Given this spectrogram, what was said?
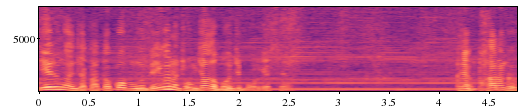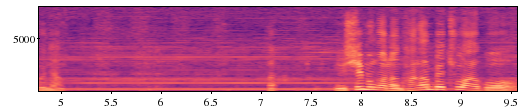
이런 건 이제 갖다 꼽은 건데 이거는 종자가 뭔지 모르겠어요. 그냥 파는 거 그냥. 아, 이 심은 거는 항암 배추하고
